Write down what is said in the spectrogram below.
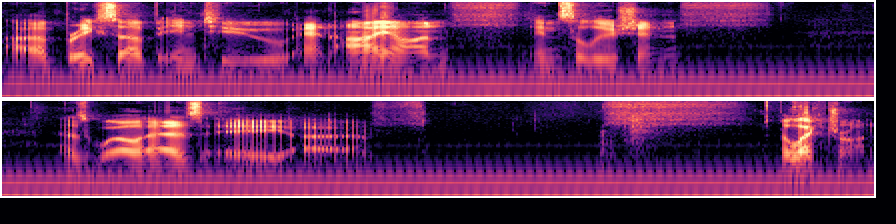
uh, breaks up into an ion in solution as well as a uh, electron.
